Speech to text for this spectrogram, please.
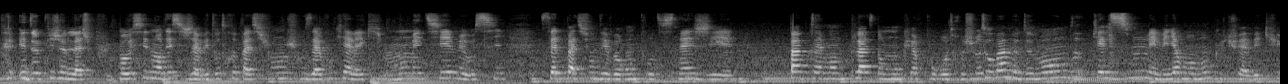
Et depuis je ne lâche plus. On m'a aussi demandé si j'avais d'autres passions. Je vous avoue qu'avec mon métier mais aussi cette passion dévorante pour Disney, j'ai pas vraiment de place dans mon cœur pour autre chose. Thomas me demande quels sont les meilleurs moments que tu as vécu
